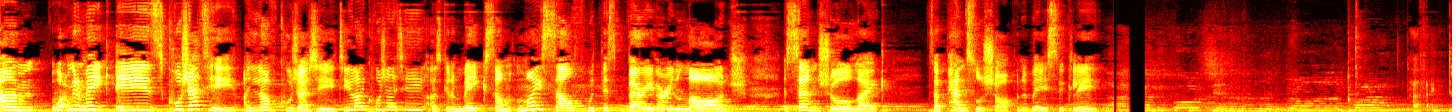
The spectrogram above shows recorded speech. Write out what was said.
Um, what I'm gonna make is courgette. I love courgette. Do you like courgette? I was gonna make some myself with this very, very large, essential, like, it's a pencil sharpener basically. Perfect.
